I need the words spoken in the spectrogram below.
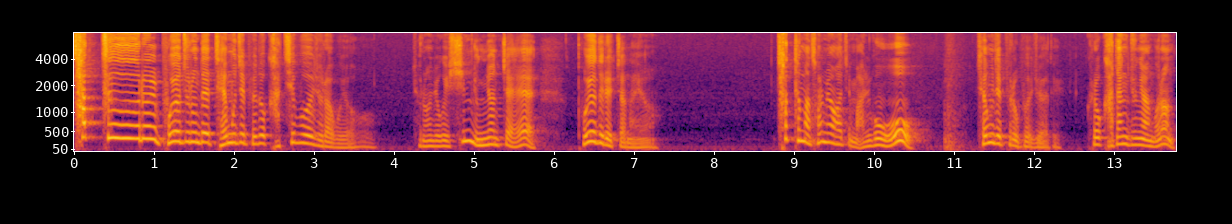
차트를 보여주는데 재무제표도 같이 보여주라고요. 저는 여기 16년째 보여드렸잖아요. 차트만 설명하지 말고 재무제표를 보여줘야 돼요. 그리고 가장 중요한 거는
